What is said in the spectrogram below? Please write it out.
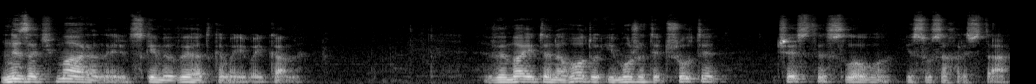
не затьмарене людськими вигадками і байками ви маєте нагоду і можете чути чисте Слово Ісуса Христа,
